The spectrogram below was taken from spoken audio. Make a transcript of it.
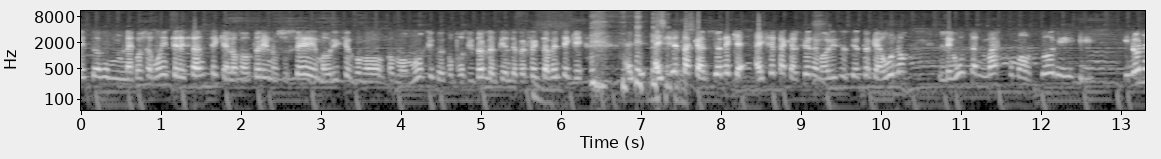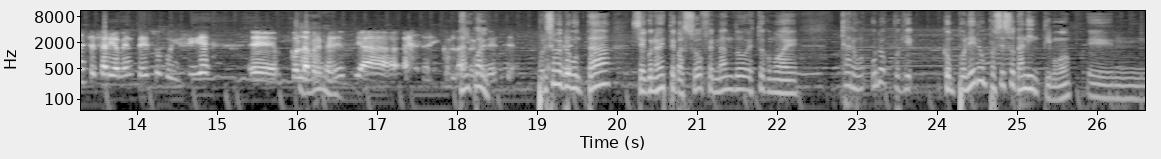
esto es una cosa muy interesante que a los autores no sucede. Mauricio como, como músico y compositor lo entiende perfectamente que hay, ciertas canciones que hay ciertas canciones, Mauricio, siento que a uno le gustan más como autor y, y, no necesariamente eso coincide eh, con la preferencia. con la preferencia. Por eso me preguntaba si alguna vez te pasó, Fernando, esto como de Claro, uno, porque componer es un proceso tan íntimo, eh,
